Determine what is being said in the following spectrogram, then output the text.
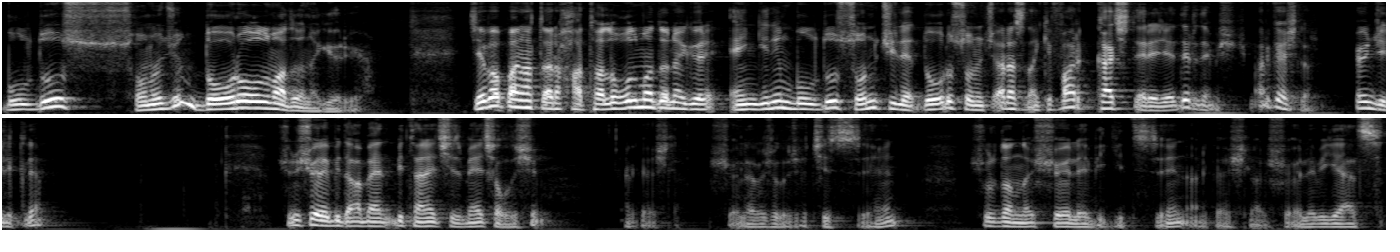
bulduğu sonucun doğru olmadığını görüyor. Cevap anahtarı hatalı olmadığına göre Engin'in bulduğu sonuç ile doğru sonuç arasındaki fark kaç derecedir demiş. Şimdi arkadaşlar öncelikle şunu şöyle bir daha ben bir tane çizmeye çalışayım. Arkadaşlar şöyle Raşat Hoca çizsin. Şuradan da şöyle bir gitsin arkadaşlar şöyle bir gelsin.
